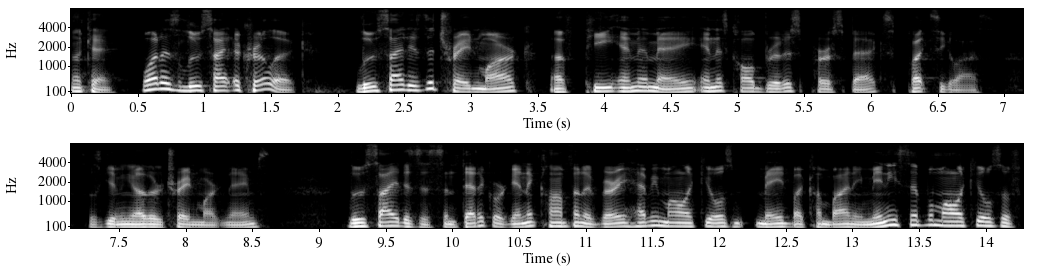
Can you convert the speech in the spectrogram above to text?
Okay, what is lucite acrylic? Lucite is the trademark of PMMA and it's called British Perspex plexiglass. So it's giving other trademark names. Lucite is a synthetic organic compound of very heavy molecules made by combining many simple molecules of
